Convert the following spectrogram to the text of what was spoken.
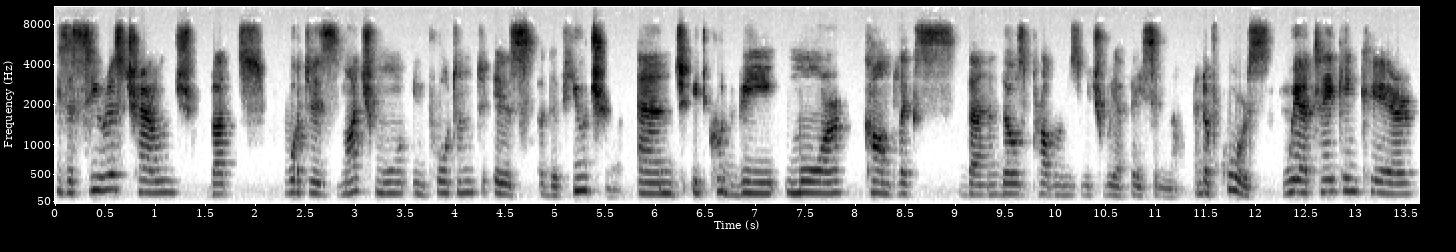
is a serious challenge, but what is much more important is the future. And it could be more complex than those problems which we are facing now. And of course, we are taking care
